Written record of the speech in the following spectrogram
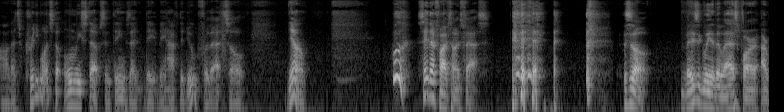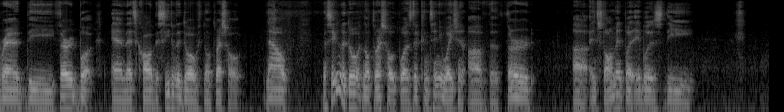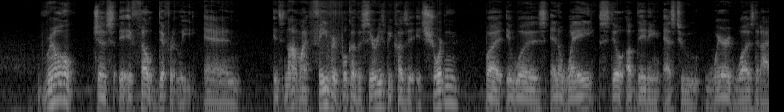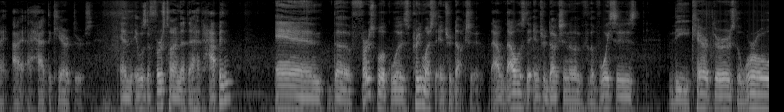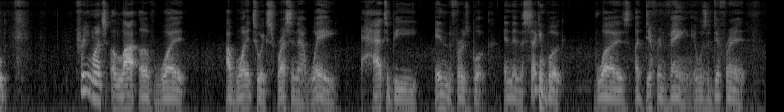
Uh, that's pretty much the only steps and things that they, they have to do for that. So, yeah. Whew, say that five times fast. so, basically, in the last part, I read the third book, and that's called The Seat of the Door with No Threshold. Now, The Seat of the Door with No Threshold was the continuation of the third uh, installment, but it was the real just it, it felt differently. And it's not my favorite book of the series because it, it's shortened but it was in a way still updating as to where it was that I, I, I had the characters and it was the first time that that had happened and the first book was pretty much the introduction that, that was the introduction of the voices the characters, the world, pretty much a lot of what I wanted to express in that way had to be in the first book. And then the second book was a different vein. It was a different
